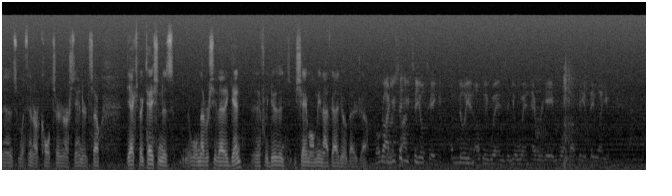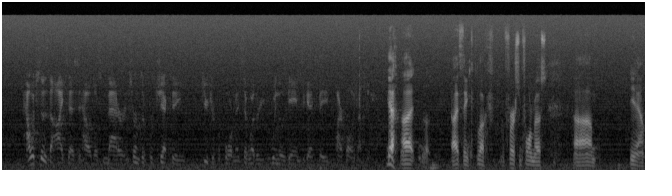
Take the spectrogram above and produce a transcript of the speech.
and it's within our culture and our standards. So the expectation is we'll never see that again. And if we do, then shame on me, and I've got to do a better job. Well, Ron, you said you you'll take a million ugly wins and you'll win every game one nothing if they let you. How much does the eye test and how it looks matter in terms of projecting future performance and whether you can win those games against a higher quality competition? Yeah, I, think, look, first and foremost, um, you know,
